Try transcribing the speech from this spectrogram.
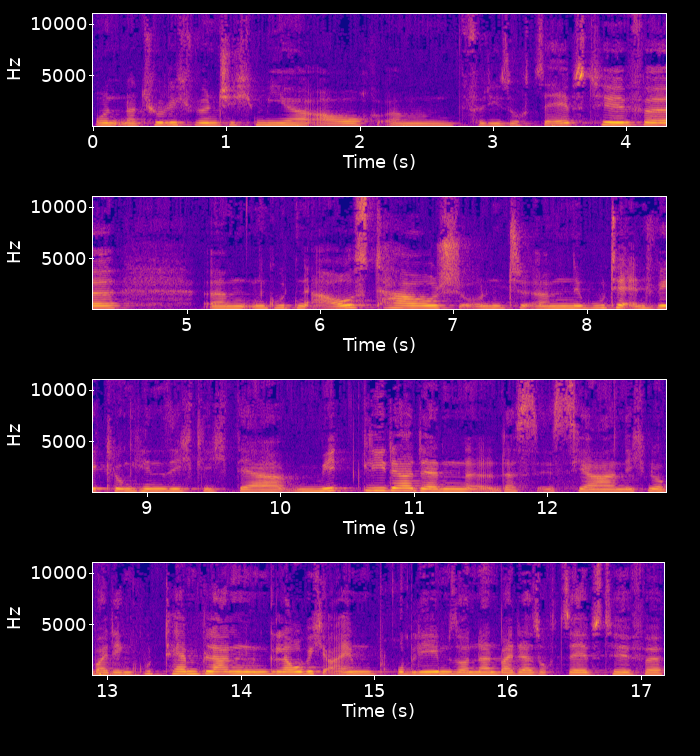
Und natürlich wünsche ich mir auch ähm, für die Sucht Selbsthilfe einen guten Austausch und ähm, eine gute Entwicklung hinsichtlich der Mitglieder, denn äh, das ist ja nicht nur bei den Guttemplern, glaube ich, ein Problem, sondern bei der Sucht Selbsthilfe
